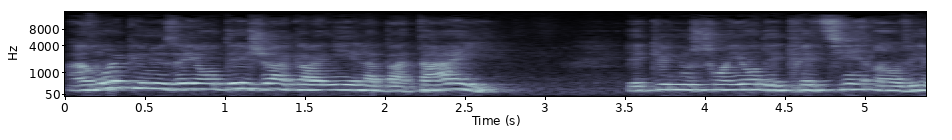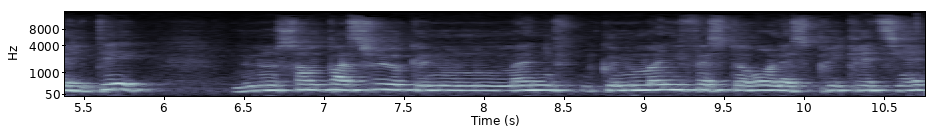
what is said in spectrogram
À moins que nous ayons déjà gagné la bataille et que nous soyons des chrétiens en vérité, nous ne sommes pas sûrs que nous, manifesterons l'esprit chrétien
